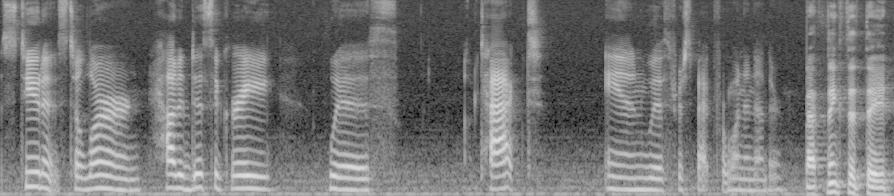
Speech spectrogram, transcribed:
students to learn how to disagree with tact and with respect for one another. I think that they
